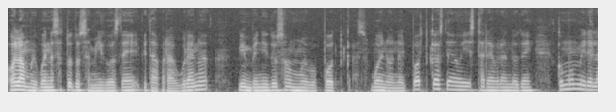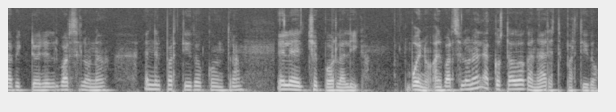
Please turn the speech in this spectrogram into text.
Hola, muy buenas a todos amigos de Vitabra Urana, bienvenidos a un nuevo podcast. Bueno, en el podcast de hoy estaré hablando de cómo miré la victoria del Barcelona en el partido contra el Elche por la liga. Bueno, al Barcelona le ha costado ganar este partido,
